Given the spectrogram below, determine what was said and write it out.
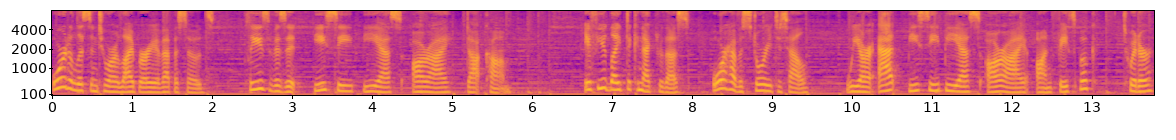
or to listen to our library of episodes, please visit bcbsri.com. If you'd like to connect with us or have a story to tell, we are at BCBSRI on Facebook, Twitter,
